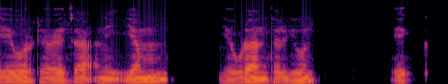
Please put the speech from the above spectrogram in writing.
एवर ठेवायचा आणि यम एवढं अंतर घेऊन एक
